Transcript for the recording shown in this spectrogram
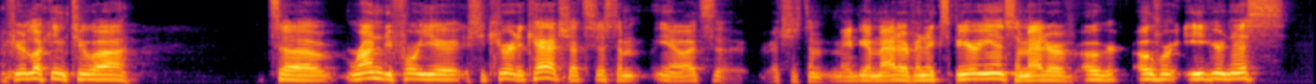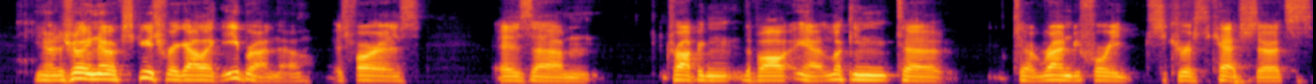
if you're looking to uh to run before you secure the catch, that's just a you know it's a, it's just a, maybe a matter of inexperience, a matter of over, over eagerness. You know, there's really no excuse for a guy like Ebron though, as far as as um dropping the ball, you know, looking to to run before he secures the catch. So it's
